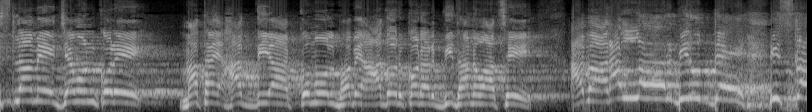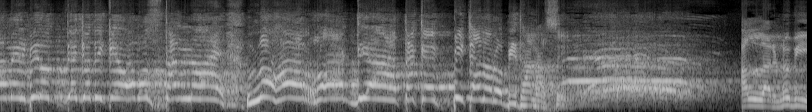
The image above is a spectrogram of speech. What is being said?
ইসলামে যেমন করে মাথায় হাত দিয়া কোমল ভাবে আদর করার বিধানও আছে, আবার আল্লাহর বিরুদ্ধে, ইসলামের বিরুদ্ধে যদি কেউ অবস্থান নেয়, লোহার রড দিয়া তাকে পিটানোরও বিধান আছে। আল্লাহর নবী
